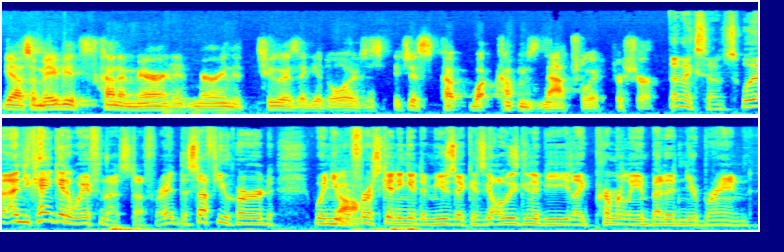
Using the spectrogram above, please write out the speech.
yeah, so maybe it's kind of marrying marrying the two as I get older. It's just, it's just what comes naturally for sure. That makes sense. Well, and you can't get away from that stuff, right? The stuff you heard when you no. were first getting into music is always going to be like permanently embedded in your brain.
